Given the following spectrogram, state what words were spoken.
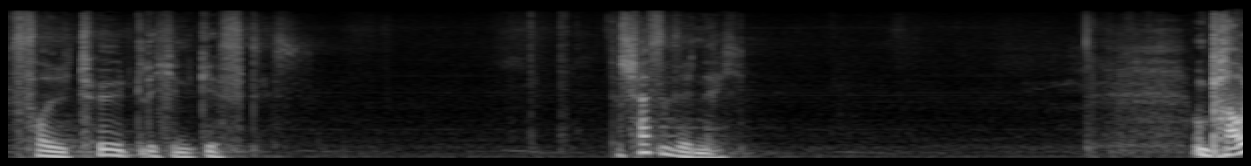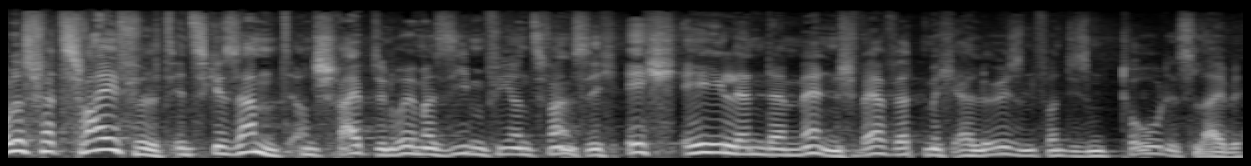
voll tödlichen Giftes. Das schaffen wir nicht. Und Paulus verzweifelt insgesamt und schreibt in Römer 7, 24, ich elender Mensch, wer wird mich erlösen von diesem Todesleibe?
